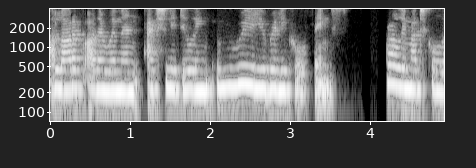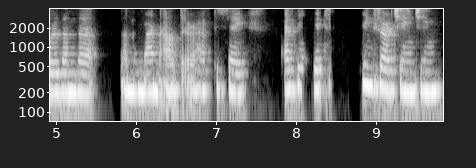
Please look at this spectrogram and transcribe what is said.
a lot of other women actually doing really really cool things. Probably much cooler than the than the men out there. I have to say. I think it's things are changing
